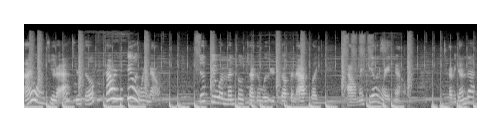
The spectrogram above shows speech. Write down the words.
I want you to ask yourself, how are you feeling right now? Just do a mental check in with yourself and ask, like, how am I feeling right now? Have you done that?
